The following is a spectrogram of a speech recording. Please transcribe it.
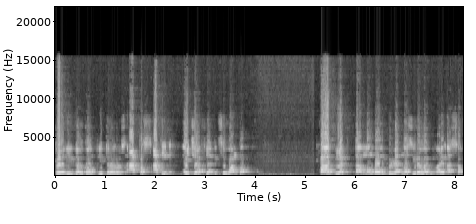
Jadi dalkol terus atas atine, eja yang dikse wangkot. Pak gelak tak mongko berat sira lagu maring asap.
